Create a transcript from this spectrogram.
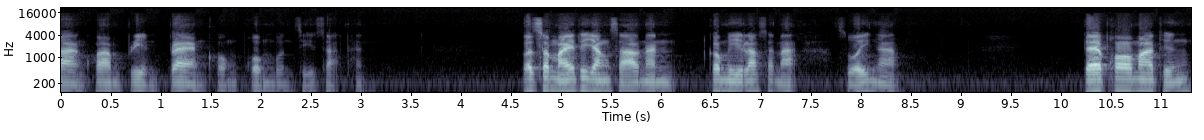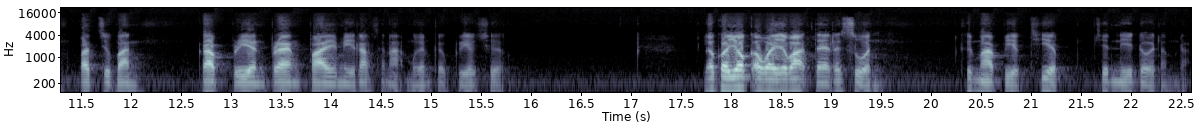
ต่างความเปลี่ยนแปลงของผมบนศีรษะท่านว่าสมัยที่ยังสาวนั้นก็มีลักษณะสวยงาม แต่พอมาถึงปัจจุบันกลับเปลี่ยนแปลงไปมีลักษณะเหมือนกับเกลียวเชือก แล้วก็ยกอวัยวะแต่ละส่วนขึ้นมาเปรียบเทียบเช่นนี้โดยลำดับ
